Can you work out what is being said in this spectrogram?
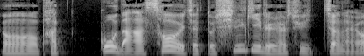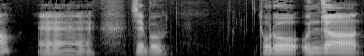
어, 받고 나서 이제 또 실기를 할 수 있잖아요. 예, 이제 뭐, 도로 운전,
